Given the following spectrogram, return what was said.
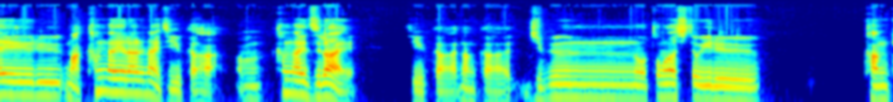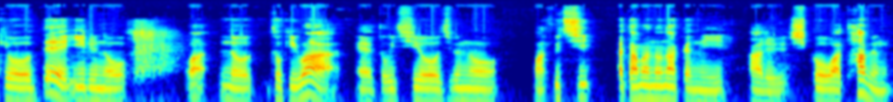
える、まあ考えられないというか、うん考えづらいっていうか、なんか自分の友達といる環境でいるのは、の時は、えっ、と、一応自分の、まあ、内、頭の中にある思考は多分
